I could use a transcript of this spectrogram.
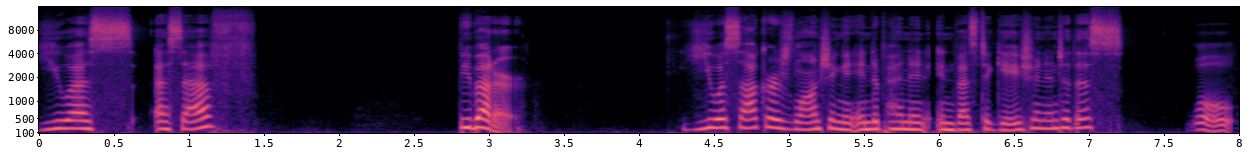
USSF, be better. U.S. Soccer is launching an independent investigation into this. Well,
